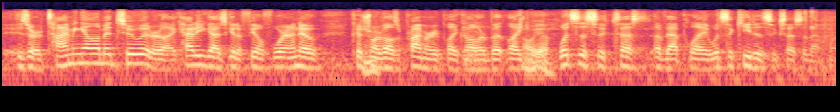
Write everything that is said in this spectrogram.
is there a timing element to it, or like how do you guys get a feel for it? I know Coach Norvell's a primary play caller, but like, Oh, yeah. what's the success of that play? What's the key to the success of that play?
